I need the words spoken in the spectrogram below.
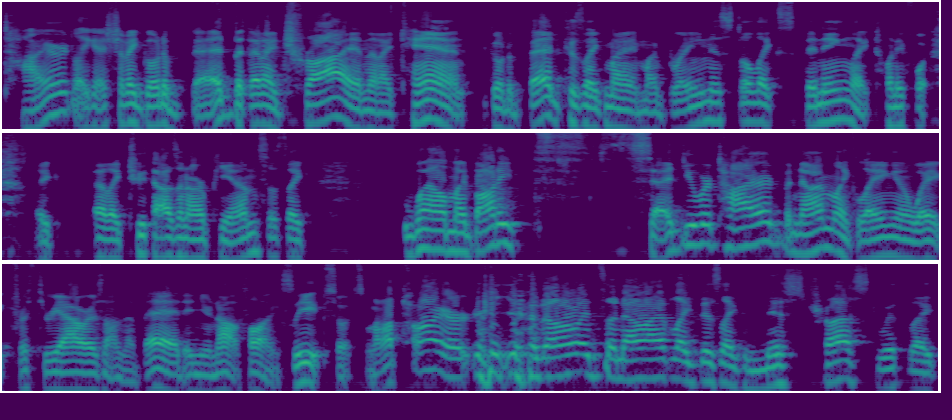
tired? Like should i go to bed? But then i try and then i can't go to bed because like my my brain is still like spinning like 24 like at like 2000 rpm so it's like well my body said you were tired but now i'm like laying awake for three hours on the bed and you're not falling asleep so it's not tired you know and so now i have like this like mistrust with like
